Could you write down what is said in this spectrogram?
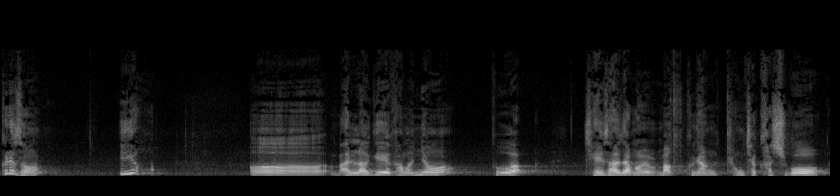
그래서 이 어, 말라기에 가면요, 그 제사장을 막 그냥 경책하시고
